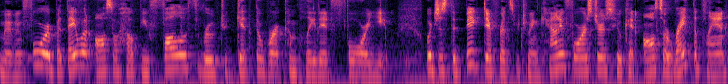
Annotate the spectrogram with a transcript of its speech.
moving forward, but they would also help you follow through to get the work completed for you, which is the big difference between county foresters who can also write the plan,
